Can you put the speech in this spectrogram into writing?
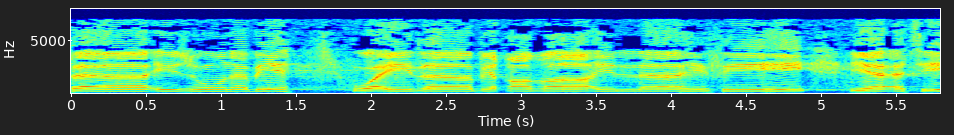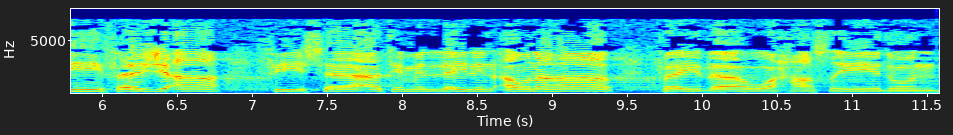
فائزون به وإذا بقضاء الله فيه يأتيه فجأة في ساعة من ليل أو نهار فإذا هو حصيد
